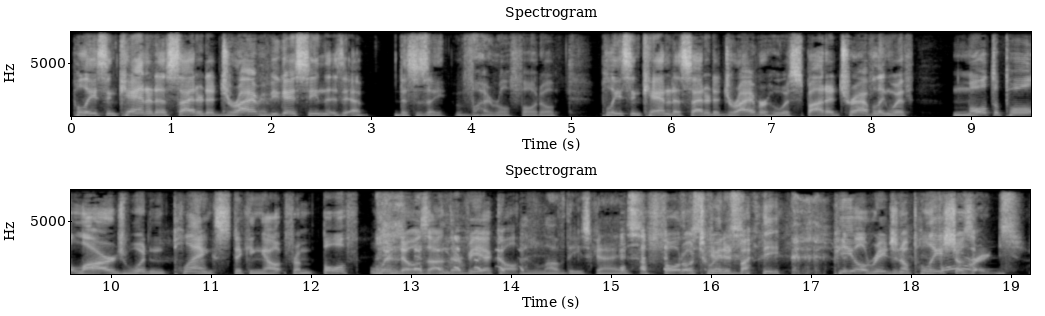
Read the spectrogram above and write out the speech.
Police in Canada cited a driver. Have you guys seen this? Uh, this is a viral photo. Police in Canada cited a driver who was spotted traveling with multiple large wooden planks sticking out from both windows on their vehicle. I love these guys. A photo These tweeted guys. by the Peel Regional Police shows Boards.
